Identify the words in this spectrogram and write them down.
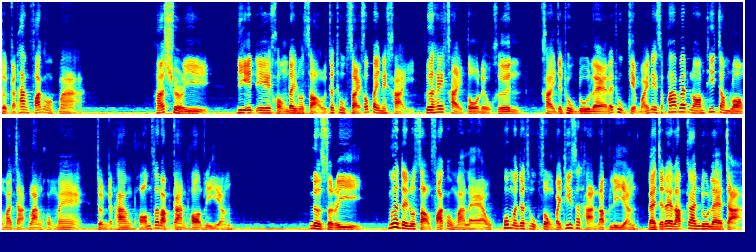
จนกระทั่งฟักออกมา Hatchery DNA ของไดโนเสาร์จะถูกใส่เข้าไปในไข่ เพื่อให้ไข่โตเร็วขึ้น ไข่จะถูกดูแลและถูกเก็บไว้ในสภาพแวดล้อมที่จำลองมาจากรังของแม่ จนกระทั่งพร้อมสำหรับการเพาะเลี้ยง Nursery เมื่อไดโนเสาร์ฟักออกมาแล้ว พวกมันจะถูกส่งไปที่สถานรับเลี้ยง และจะได้รับการดูแลจาก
